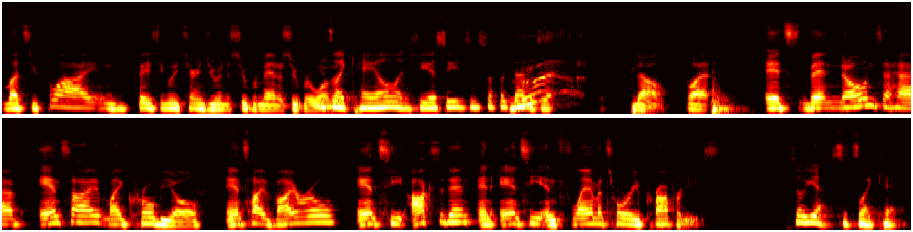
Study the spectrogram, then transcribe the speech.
lets you fly and basically turns you into Superman or Superwoman. It's like kale and chia seeds and stuff like that. No, but it's been known to have antimicrobial, antiviral, antioxidant, and anti-inflammatory properties. so yes, it's like kale.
